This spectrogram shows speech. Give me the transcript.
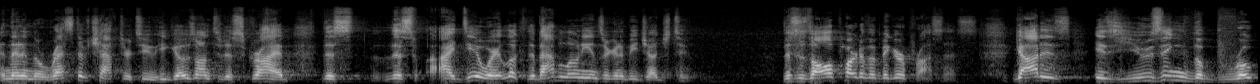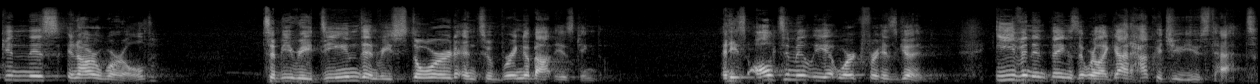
And then in the rest of chapter 2, he goes on to describe this this idea where, look, the Babylonians are going to be judged too. This is all part of a bigger process. God is, is using the brokenness in our world to be redeemed and restored and to bring about his kingdom. And he's ultimately at work for his good, even in things that we're like, God, how could you use that?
